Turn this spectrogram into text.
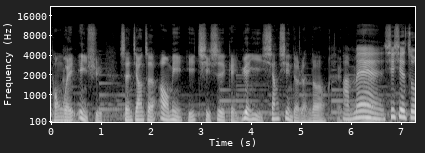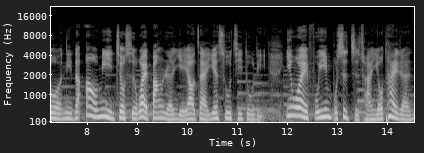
同为应许。神将这奥秘已启示给愿意相信的人了。阿门。谢谢主，你的奥秘就是外邦人也要在耶稣基督里，因为福音不是只传犹太人，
